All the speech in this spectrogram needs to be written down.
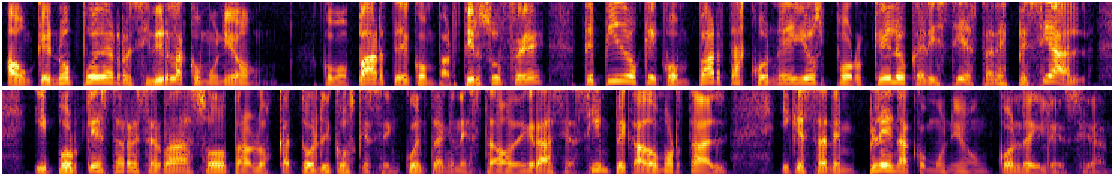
aunque no puedan recibir la comunión. Como parte de compartir su fe, te pido que compartas con ellos por qué la Eucaristía es tan especial y por qué está reservada solo para los católicos que se encuentran en estado de gracia, sin pecado mortal y que están en plena comunión con la Iglesia.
